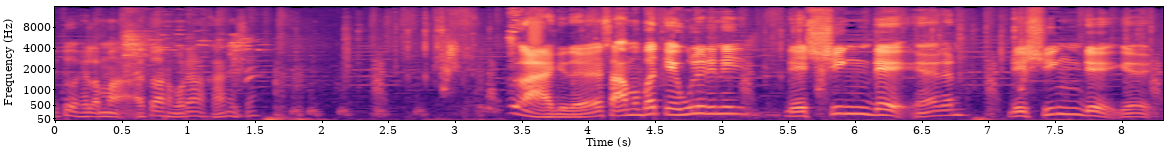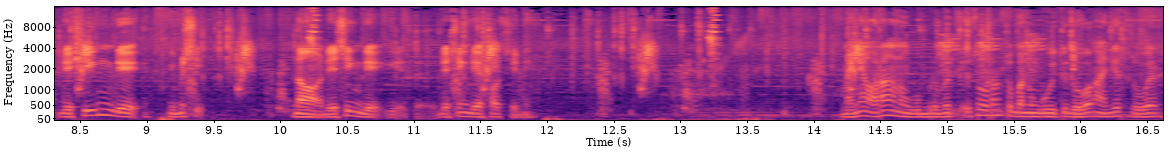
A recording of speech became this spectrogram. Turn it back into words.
Itu helm atau armornya Arcanis ya. Wah gitu ya, sama banget kayak Wulin ini. Dashing D ya kan? Dashing D, ya. Dashing D. Gimana sih? No, Dashing D gitu. Dashing D hot sini. Mainnya orang nunggu berbet itu orang cuma nunggu itu doang anjir swear.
